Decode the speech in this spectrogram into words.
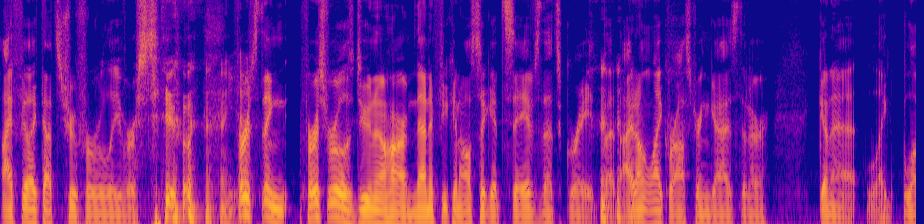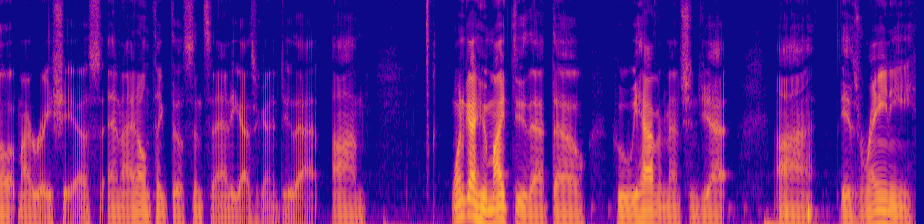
I feel like that's true for relievers too. yeah. First thing, first rule is do no harm. Then if you can also get saves, that's great. But I don't like rostering guys that are gonna like blow up my ratios, and I don't think those Cincinnati guys are gonna do that. Um, one guy who might do that though, who we haven't mentioned yet, uh, is Rainey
